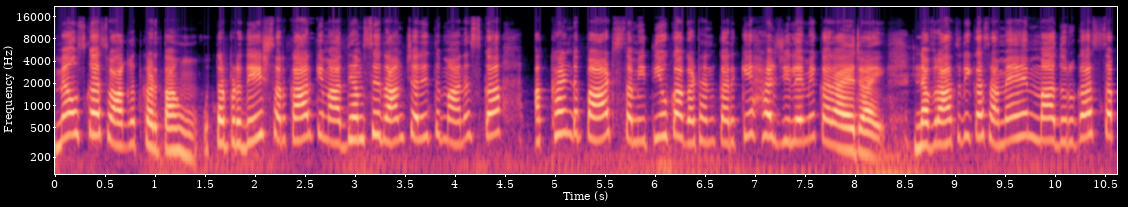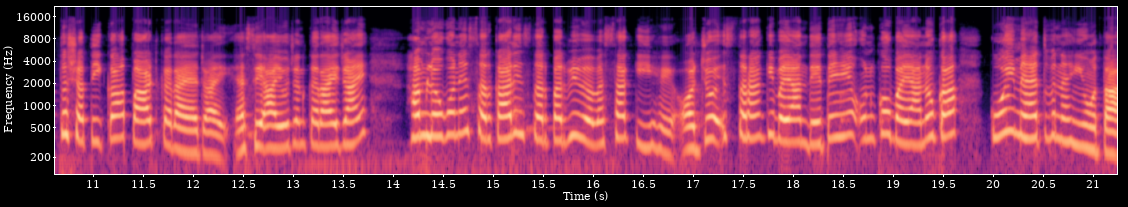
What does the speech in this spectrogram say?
मैं उसका स्वागत करता हूँ। उत्तर प्रदेश सरकार के माध्यम से रामचरित मानस का अखंड पाठ समितियों का गठन करके हर ज़िले में कराया जाए। नवरात्रि का समय है, माँ दुर्गा सप्तशती का पाठ कराया जाए। ऐसे आयोजन कराए जाएँ। हम लोगों ने सरकारी स्तर पर भी व्यवस्था की है और जो इस तरह के बयान देते हैं, उनको बयानों का कोई महत्व नहीं होता।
